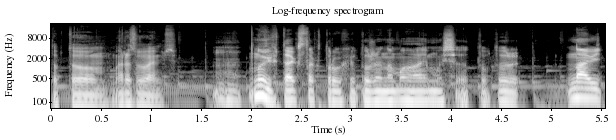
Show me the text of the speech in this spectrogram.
Тобто ми розвиваємося. Угу. Ну і в текстах трохи теж намагаємося. Тобто, навіть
